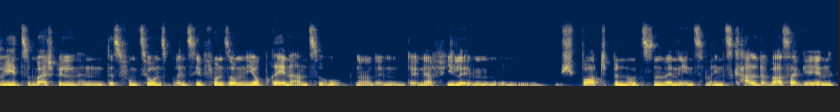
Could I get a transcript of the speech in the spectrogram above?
wie zum Beispiel das Funktionsprinzip von so einem Neoprenanzug, ne, den, den ja viele im, im Sport benutzen, wenn die ins, ins, kalte Wasser gehen.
